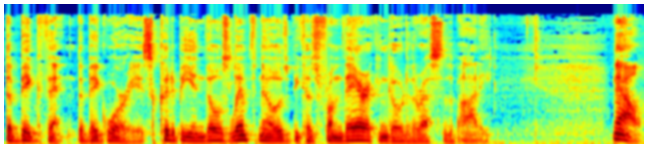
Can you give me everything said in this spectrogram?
the big thing, the big worry is could it be in those lymph nodes because from there it can go to the rest of the body. Now,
